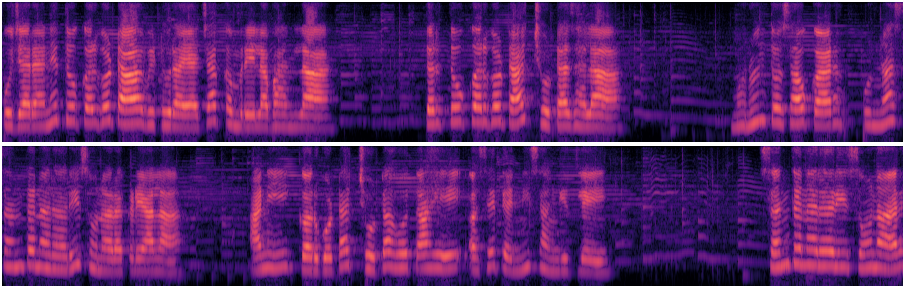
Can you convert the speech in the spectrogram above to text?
पुजाऱ्याने तो करगोटा विठुरायाच्या कमरेला बांधला. तर तो करगोटा छोटा झाला. म्हणून तो सावकार पुन्हा संत नरहरी सोनाराकडे आला आणि करगोटा छोटा होत आहे असे त्यांनी सांगितले. संत नरहरी सोनार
